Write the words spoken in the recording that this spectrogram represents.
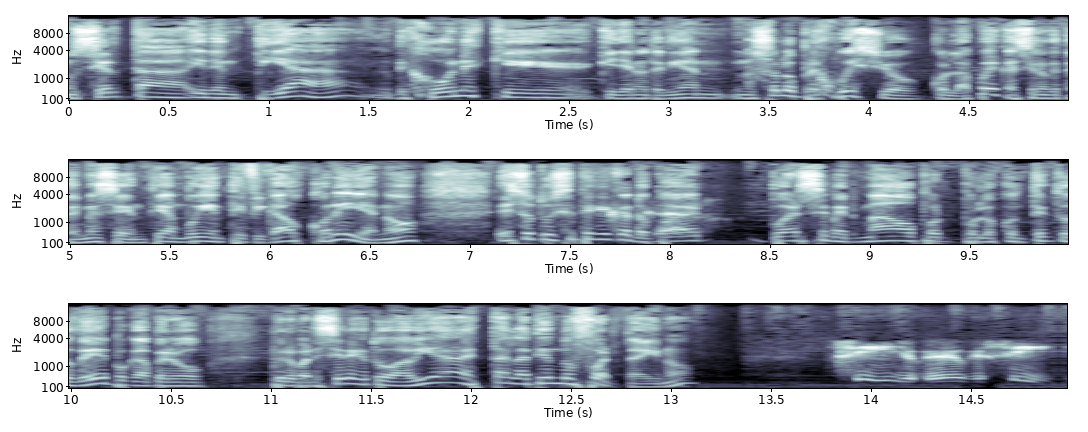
con cierta identidad de jóvenes que, que ya no tenían no solo prejuicio con la cueca, sino que también se sentían muy identificados con ella, ¿no? Eso tú sientes que, claro, claro. puede puede haberse mermado por, por los contextos de época, pero, pero pareciera que todavía está latiendo fuerte ahí, ¿no? Sí, yo creo que sí.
